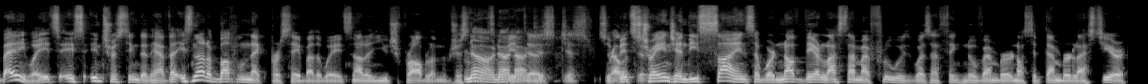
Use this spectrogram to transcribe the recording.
But anyway, it's it's interesting that they have that. It's not a bottleneck per se, by the way. It's not a huge problem. It's Just no no bit, no uh, just just It's a bit strange. And these signs that were not there last time I flew was, was I think November, not September last year,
